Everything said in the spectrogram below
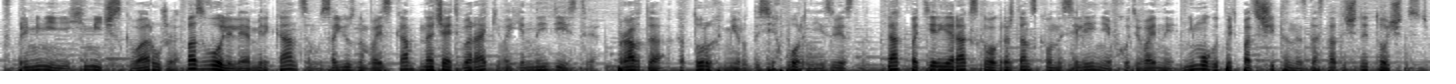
в применении химического оружия позволили американцам и союзным войскам начать в Ираке военные действия, правда о которых миру до сих пор неизвестна. Так, потери иракского гражданского населения в ходе войны не могут быть подсчитаны с достаточной точностью.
